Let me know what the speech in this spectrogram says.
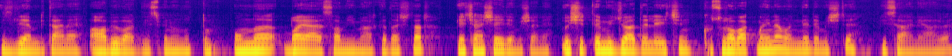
izleyen bir tane abi vardı ismini unuttum. Onunla bayağı samimi arkadaşlar. Geçen şey demiş hani IŞİD'le mücadele için kusura bakmayın ama ne demişti? Bir saniye abi.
